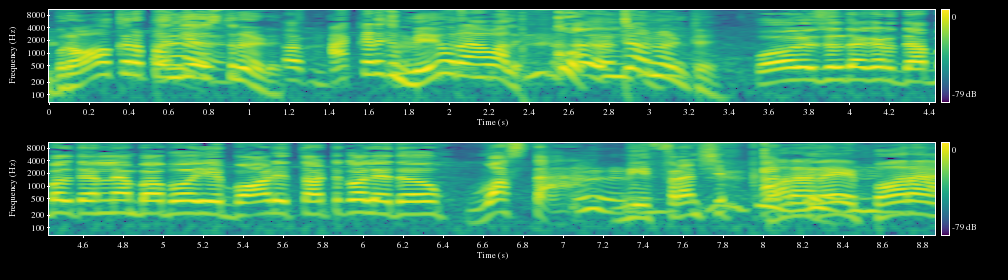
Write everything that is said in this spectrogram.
బ్రోకర్ పని చేస్తున్నాడు. అక్కడికి మేము రావాలి. కొట్టానంటే. పోలీసుల దగ్గర దెబ్బలు తినలేం బాబు ఈ బాడీ తట్టుకోలేదు. వస్తా. మీ ఫ్రెండ్షిప్ పోరా రే పోరా.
